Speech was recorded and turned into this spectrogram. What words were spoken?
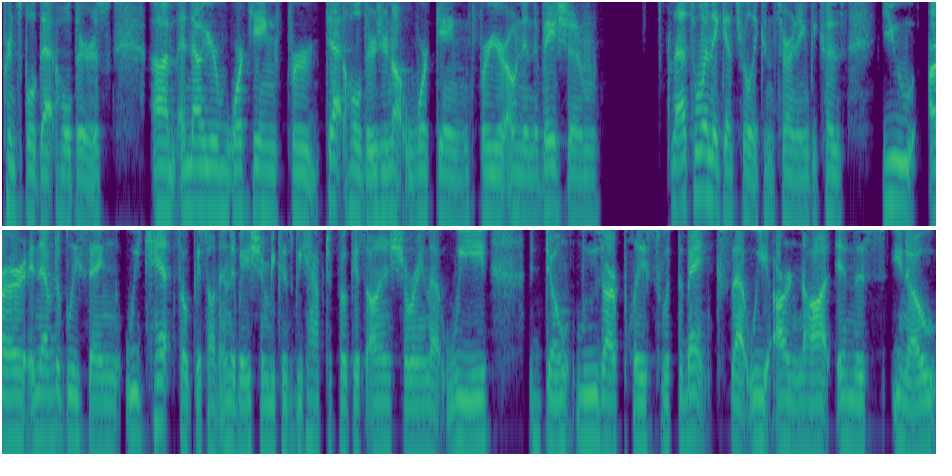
principal debt holders, um, and now you're working for debt holders, you're not working for your own innovation that's when it gets really concerning because you are inevitably saying we can't focus on innovation because we have to focus on ensuring that we don't lose our place with the banks, that we are not in this, you know,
